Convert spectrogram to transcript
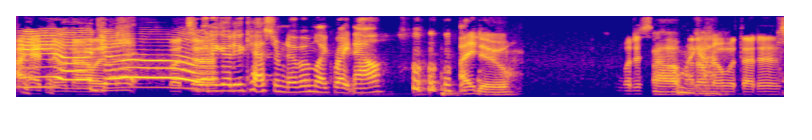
I had no knowledge. Joe. But, Do you uh, want to go do Castrum Novum like right now? I do. What is? Oh my I don't God. know what that is.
